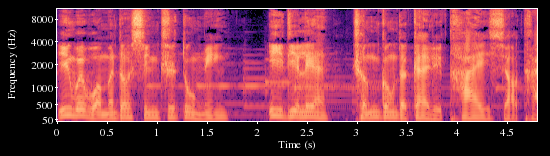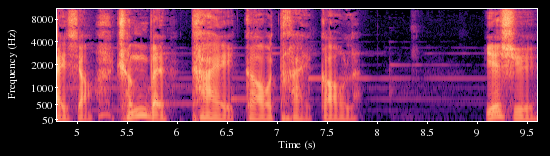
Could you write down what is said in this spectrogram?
因为我们都心知肚明，异地恋。成功的概率太小太小，成本太高太高了。也许，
